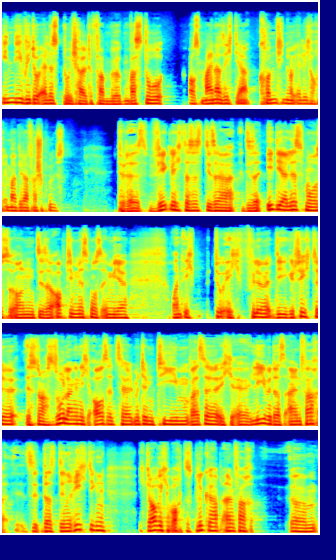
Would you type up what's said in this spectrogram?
individuelles Durchhaltevermögen, was du aus meiner Sicht ja kontinuierlich auch immer wieder versprühst? Du, das ist wirklich, das ist dieser, dieser Idealismus und dieser Optimismus in mir. Und ich Du, ich fühle, die Geschichte ist noch so lange nicht auserzählt mit dem Team. Weißt du, ich äh, liebe das einfach. Das, den richtigen, ich glaube, ich habe auch das Glück gehabt, einfach ähm,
